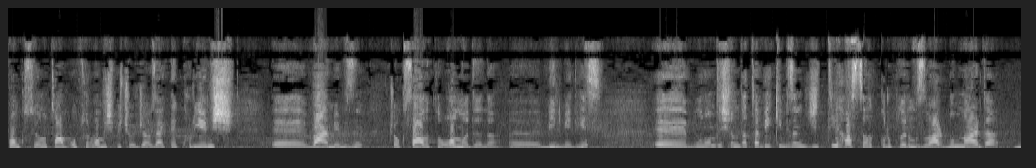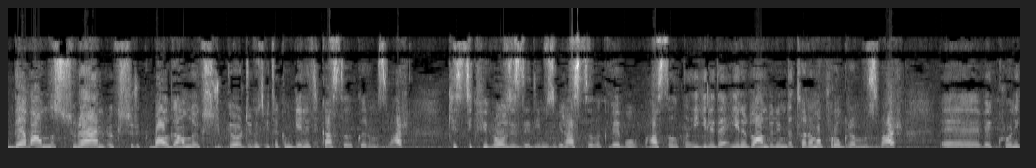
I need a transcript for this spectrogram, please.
fonksiyonu tam oturmamış bir çocuğa özellikle kuru yemiş e, vermemizin çok sağlıklı olmadığını e, bilmeliyiz. Ee, bunun dışında tabii ki bizim ciddi hastalık gruplarımız var. Bunlarda devamlı süren öksürük, balgamlı öksürük gördüğümüz bir takım genetik hastalıklarımız var. Kistik fibrozis dediğimiz bir hastalık ve bu hastalıkla ilgili de yeni doğan döneminde tarama programımız var. Ee, ve kronik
